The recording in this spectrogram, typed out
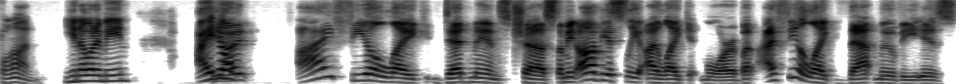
fun. You know what I mean? I See, don't. I, I feel like Dead Man's Chest. I mean, obviously, I like it more, but I feel like that movie is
